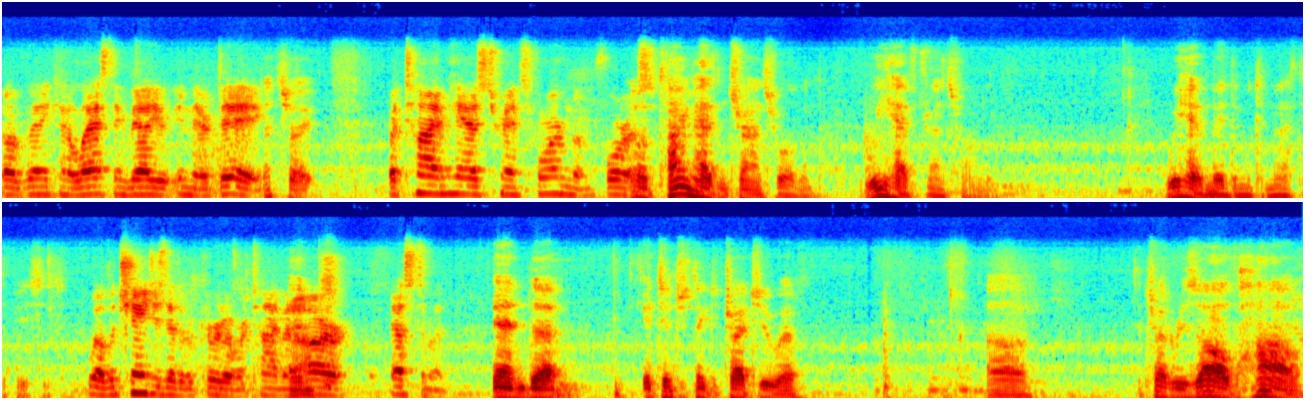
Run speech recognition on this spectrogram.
of any kind of lasting value in their day. That's right. But time has transformed them for us. Well, time hasn't transformed them. We have transformed them. We have made them into masterpieces. Well, the changes that have occurred over time in And- our estimate. And uh, it's interesting to try to uh, uh, try to resolve how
